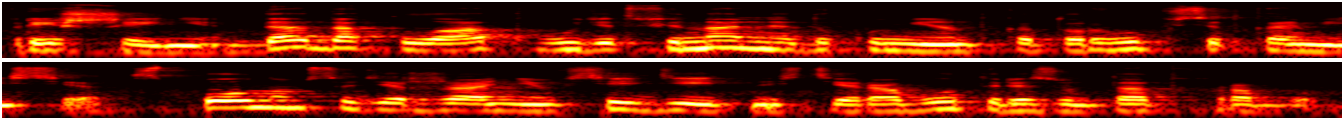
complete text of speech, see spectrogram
решения. Да, доклад будет финальный документ, который выпустит комиссия с полным содержанием всей деятельности, работы, результатов работы.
